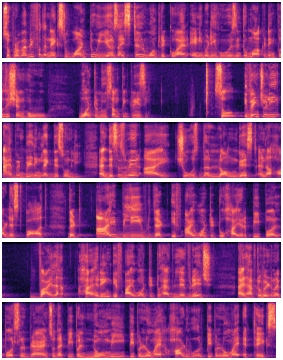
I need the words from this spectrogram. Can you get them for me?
So probably for the next one, two years, I still won't require anybody who is into marketing position who want to do something crazy. So eventually I have been building like this only. And this is where I chose the longest and the hardest path that I believed that if I wanted to hire people while hiring, if I wanted to have leverage, I'll have to build my personal brand so that people know me, people know my hard work, people know my ethics,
